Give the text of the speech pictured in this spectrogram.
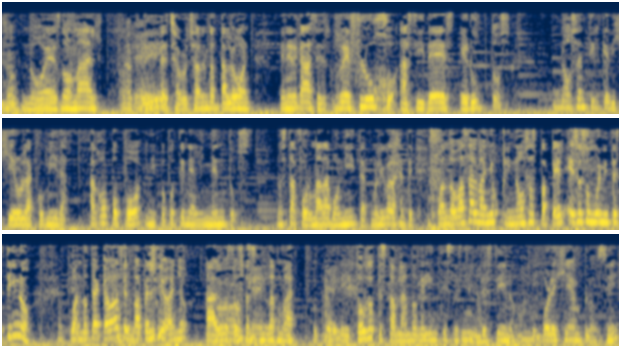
Eso no es normal. Ok. Ok. Desabrochar el pantalón, tener gases, reflujo, acidez, eruptos, no sentir que digiero la comida. Hago popó y mi popó tiene alimentos. No está formada bonita, como le digo a la gente. Cuando vas al baño y no usas papel, eso es un buen intestino. Ok. Cuando te acabas el papel de baño, algo estás Ok. haciendo mal. Todo te está hablando del intestino. Este intestino. Por ejemplo, ¿sí?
